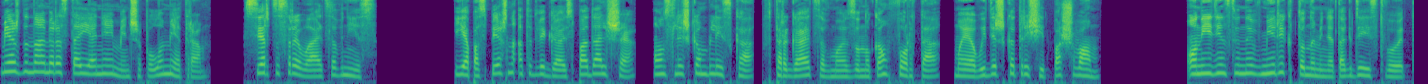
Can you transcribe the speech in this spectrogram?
Между нами расстояние меньше полуметра. Сердце срывается вниз. Я поспешно отодвигаюсь подальше. Он слишком близко, вторгается в мою зону комфорта. Моя выдержка трещит по швам. Он единственный в мире, кто на меня так действует.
